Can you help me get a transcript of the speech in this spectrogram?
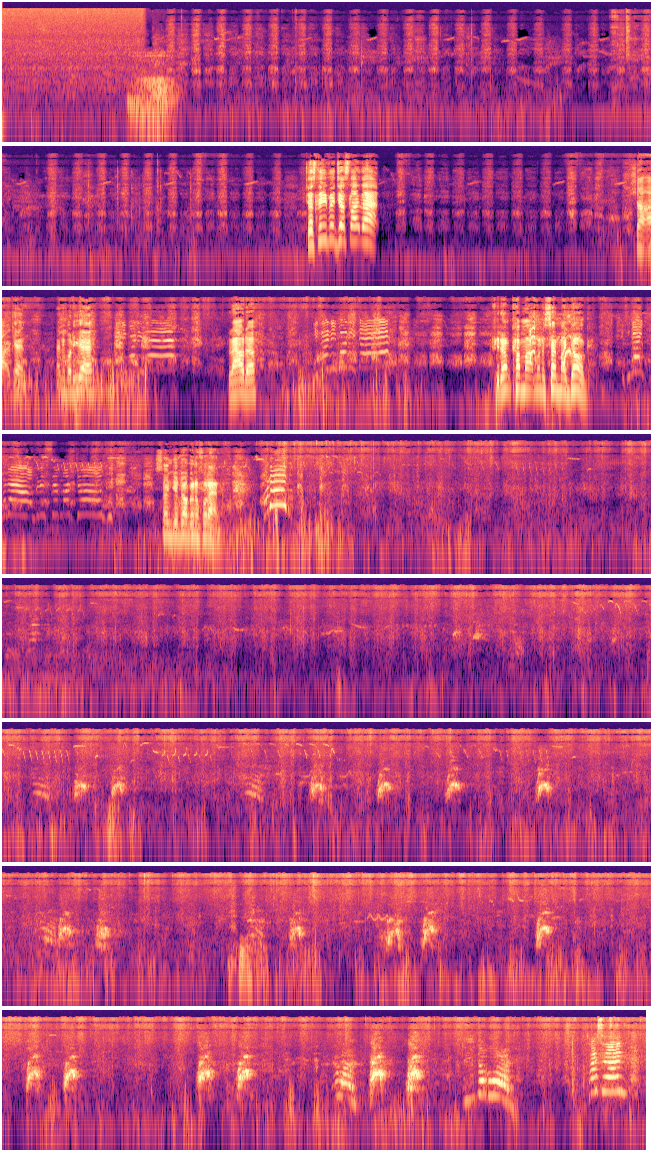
Just leave it just like that. Shout out again. Anybody there? Anybody there? Louder. Is anybody there? If you don't come out, I'm going to send my dog. If you don't come out, I'm gonna send my dog. Send your dog on a Voran. forward. Tyson!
